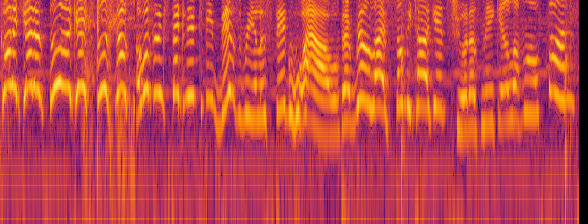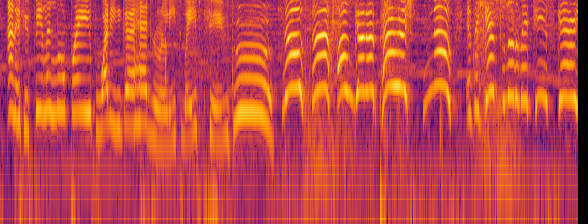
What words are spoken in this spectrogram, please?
gotta get them! Ah, okay, ah, no, I wasn't expecting it to be this realistic, wow. But real life zombie targets sure does make it a lot more fun. And if you're feeling more brave, why don't you go ahead and release wave two? Ah, No, ah, I'm gonna perish! If it gets a little bit too scary,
